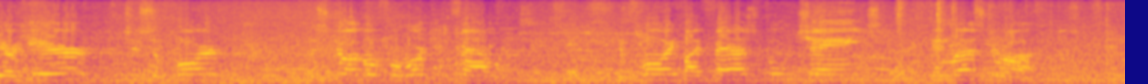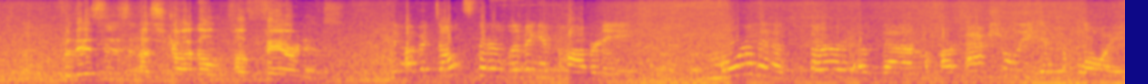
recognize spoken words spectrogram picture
We are here to support the struggle for working families employed by fast food chains and restaurants. For this is a struggle of fairness. Of adults that are living in poverty, more than a third of them are actually employed.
